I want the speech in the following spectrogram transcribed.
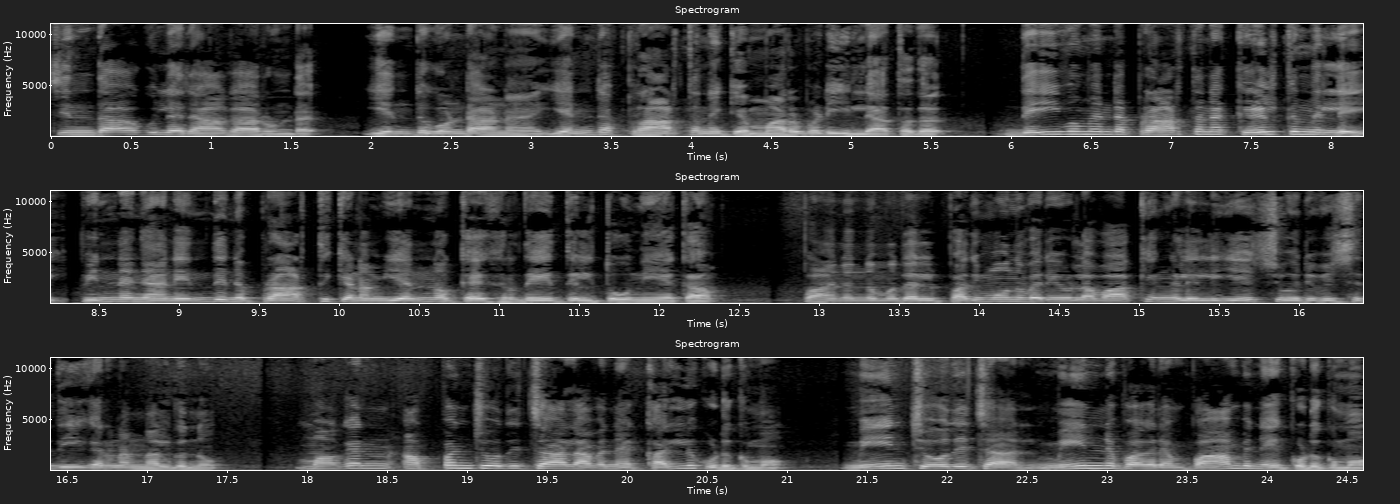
ചിന്താകുലരാകാറുണ്ട്. എന്തുകൊണ്ടാണ് എന്റെ പ്രാർത്ഥനയ്ക്ക് മറുപടിയില്ലാത്തത് ദൈവം എന്റെ പ്രാർത്ഥന കേൾക്കുന്നില്ലേ? പിന്നെ ഞാൻ എന്തിനു പ്രാർത്ഥിക്കണം എന്നൊക്കെ ഹൃദയത്തിൽ തോന്നിയേക്കാം. പതിനൊന്ന് മുതൽ പതിമൂന്ന് വരെയുള്ള വാക്യങ്ങളിൽ യേശു ഒരു വിശദീകരണം നൽകുന്നു. മകൻ അപ്പൻ ചോദിച്ചാൽ അവന് കല്ല് കൊടുക്കുമോ? മീൻ ചോദിച്ചാൽ മീനിന് പകരം പാമ്പിനെ കൊടുക്കുമോ?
